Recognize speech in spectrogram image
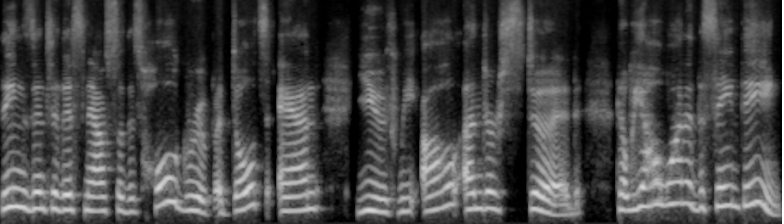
things into this now. So, this whole group, adults and youth, we all understood that we all wanted the same thing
